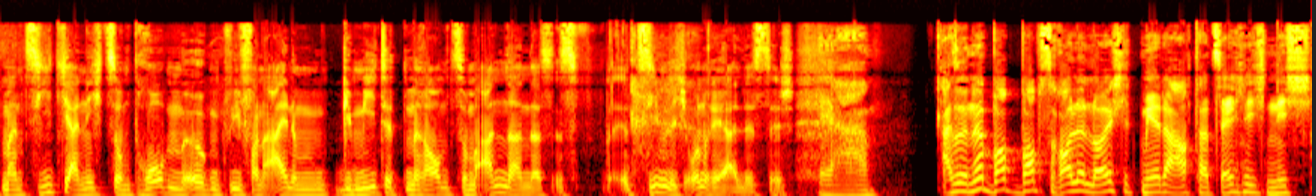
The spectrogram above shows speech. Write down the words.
Man zieht ja nicht zum Proben irgendwie von einem gemieteten Raum zum anderen. Das ist ziemlich unrealistisch. Ja. Also ne, Bob, Bobs Rolle leuchtet mir da auch tatsächlich nicht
